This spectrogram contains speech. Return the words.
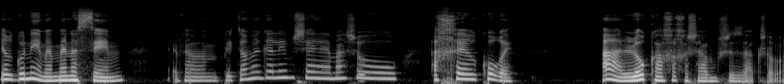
בארגונים, הם מנסים, והם פתאום מגלים שמשהו אחר קורה. אה, לא ככה חשבנו שזה הקשבה.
